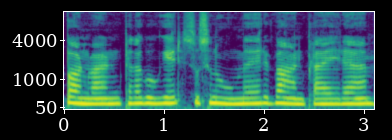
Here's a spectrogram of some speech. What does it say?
barnevernpedagoger, sosionomer, vernepleiere.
